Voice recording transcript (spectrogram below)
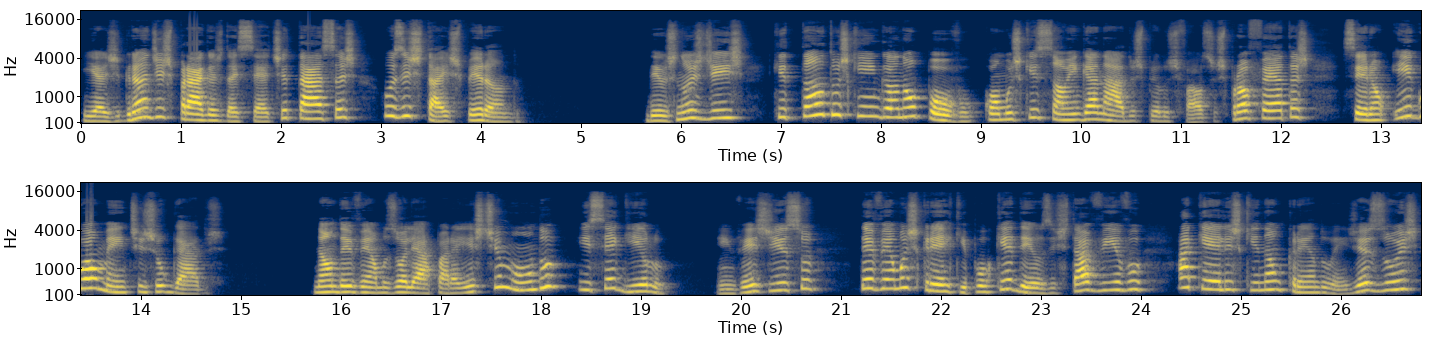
e as grandes pragas das sete taças os está esperando. Deus nos diz que tanto os que enganam o povo como os que são enganados pelos falsos profetas serão igualmente julgados. Não devemos olhar para este mundo e segui-lo. Em vez disso, devemos crer que, porque Deus está vivo, aqueles que não crendo em Jesus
